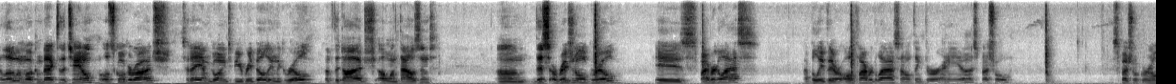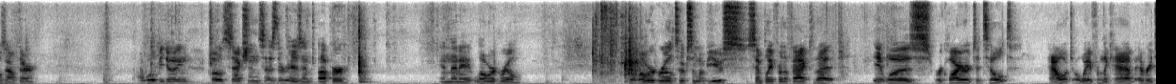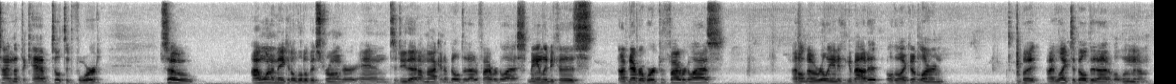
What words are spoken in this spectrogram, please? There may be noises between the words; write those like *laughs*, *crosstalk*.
Hello and welcome back to the channel, Old Skuul Garage. Today I'm going to be rebuilding the grill of the Dodge L1000. Um, this original grill is fiberglass. I believe they were all fiberglass. I don't think there are any uh, special special grills out there. I will be doing both sections as there is an upper and then a lower grill. The lower grill took some abuse simply for the fact that it was required to tilt out away from the cab every time that the cab tilted forward. So I want to make it a little bit stronger and to do that I'm not going to build it out of fiberglass mainly because I've never worked with fiberglass. I don't know really anything about it although I could learn but I'd like to build it out of aluminum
